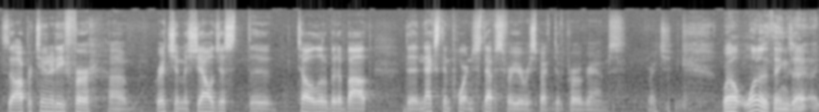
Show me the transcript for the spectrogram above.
So, opportunity for uh, Rich and Michelle just to tell a little bit about the next important steps for your respective programs. Rich. Well, one of the things I, I-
